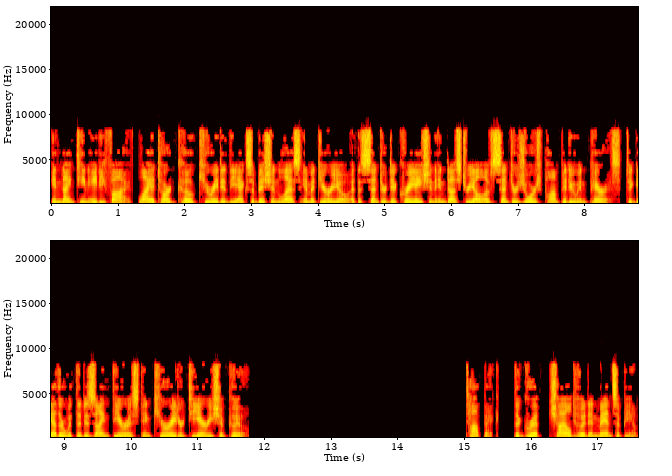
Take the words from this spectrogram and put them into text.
In 1985, Lyotard co-curated the exhibition Les Immatériaux at the Centre de création industrielle of Centre Georges Pompidou in Paris, together with the design theorist and curator Thierry Chaput. The Grip, Childhood and Mancipium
